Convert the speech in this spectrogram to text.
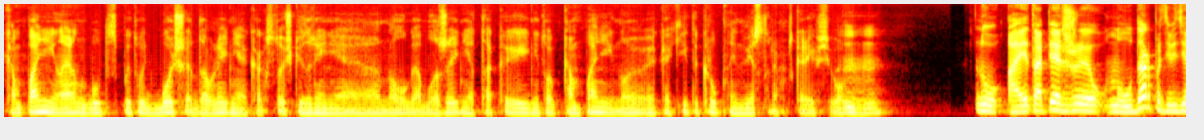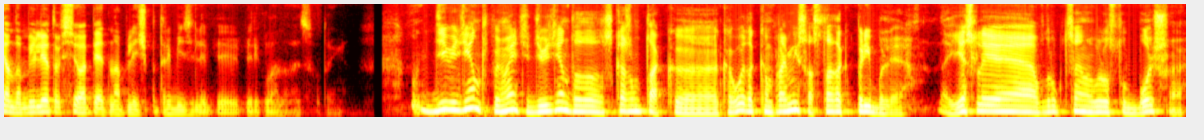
компании, наверное, будут испытывать большее давление как с точки зрения налогообложения, так и не только компании, но и какие-то крупные инвесторы, скорее всего. Угу. Ну, а это опять же ну, удар по дивидендам, или это все опять на плечи потребителей перекладывается в итоге? Ну, дивиденд, понимаете, дивиденд, скажем так, э, какой-то компромисс, остаток прибыли. Если вдруг цены вырастут больше,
